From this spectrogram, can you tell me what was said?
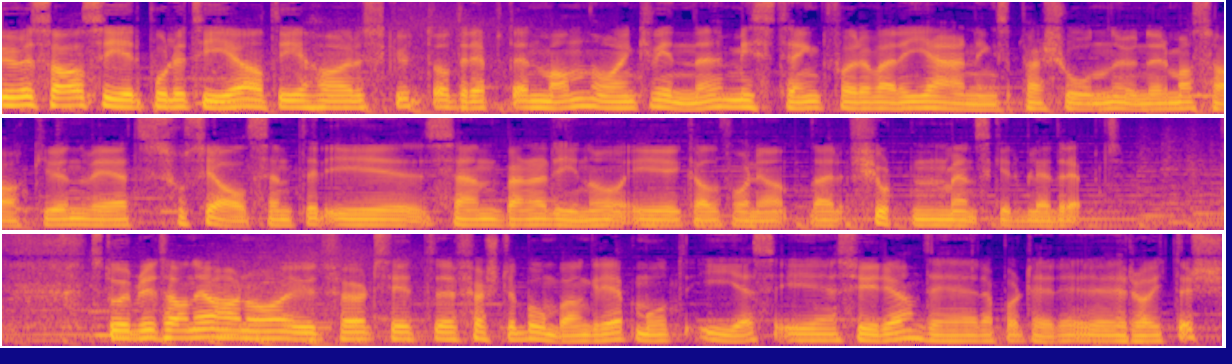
USA sier politiet at de har skutt og drept en mann og en kvinne mistenkt for å være gjerningspersonene under massakren ved et sosialsenter i San Bernardino i California, der 14 mennesker ble drept. Storbritannia har nå utført sitt første bombeangrep mot IS i Syria. Det rapporterer Reuters.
